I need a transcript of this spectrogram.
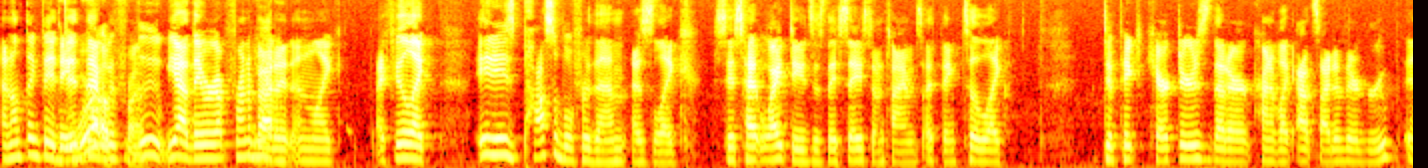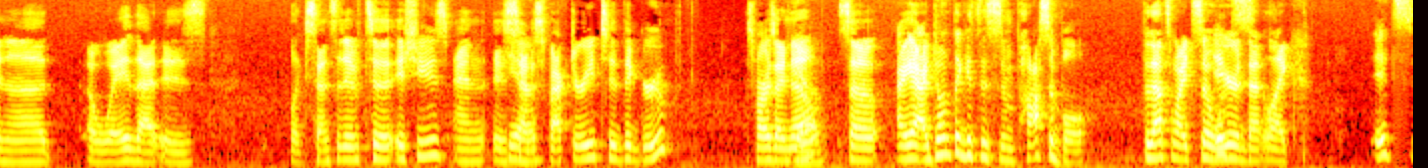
I don't think they, They did that with upfront. Loop. Yeah, they were upfront about Yeah. it and like I feel like it is possible for them as like cishet white dudes as they say sometimes, I think, to like depict characters that are kind of like outside of their group in a a way that is like sensitive to issues and is Yeah. satisfactory to the group, as far as I know. Yeah. So I I don't think it's this impossible. So that's why it's so weird that like It's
